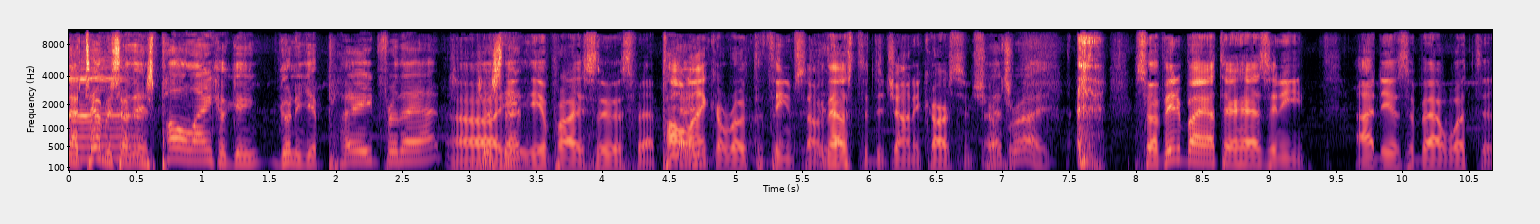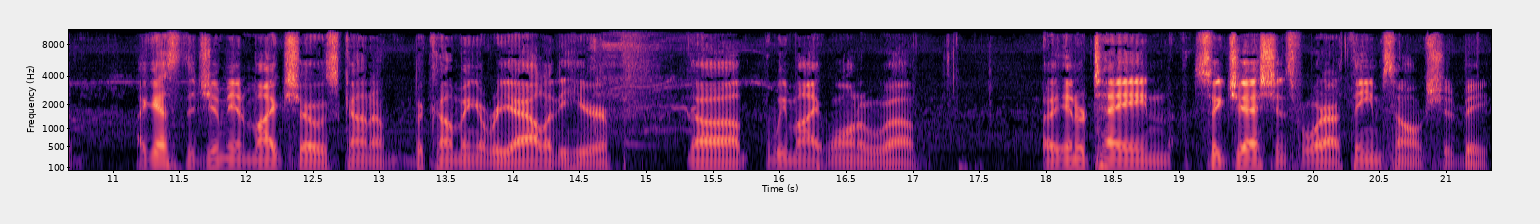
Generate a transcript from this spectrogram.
Now tell me something. Is Paul Anka going to get paid for that? Uh, Just that? He, will probably sue us for that. Paul Yeah, Anka wrote the theme song. That was to the Johnny Carson show. That's right. So if anybody out there has any ideas about what the, I guess the Jimmy and Mike show is kind of becoming a reality here, uh, we might want to uh, entertain suggestions for what our theme song should be.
